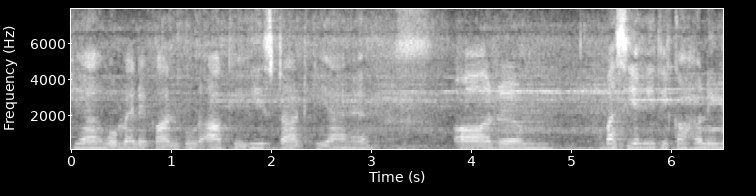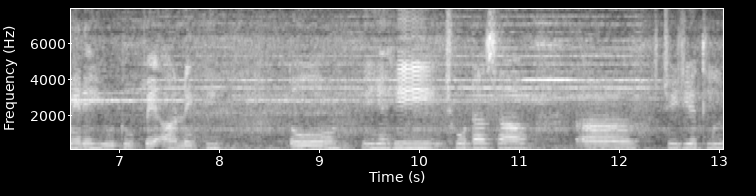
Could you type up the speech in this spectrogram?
किया है वो मैंने कानपुर आके ही स्टार्ट किया है। और बस यही थी कहानी मेरे यूट्यूब पे आने की। तो यही छोटा सा चीज़ें थी।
